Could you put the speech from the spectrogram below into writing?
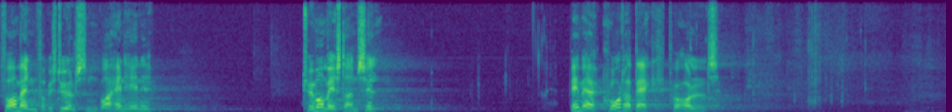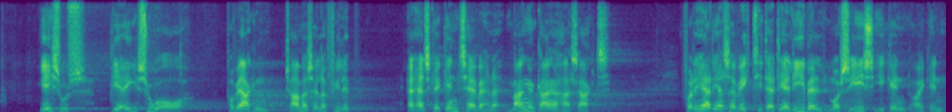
formanden for bestyrelsen, hvor er han henne? Tømmermesteren selv. Hvem er quarterback på holdet? Jesus bliver ikke sur over på hverken Thomas eller Philip, at han skal gentage, hvad han mange gange har sagt. For det her det er så vigtigt, at det alligevel må siges igen og igen,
